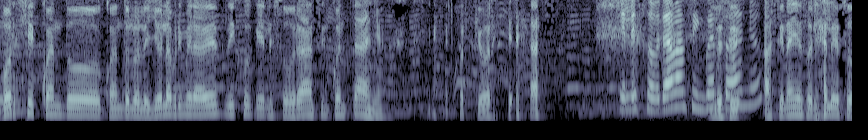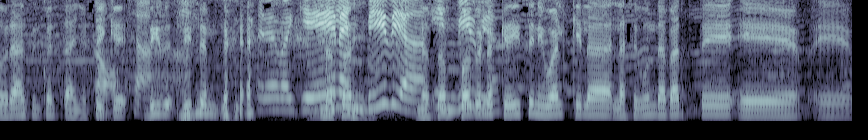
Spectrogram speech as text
Borges cuando, cuando lo leyó la primera vez dijo que le sobraban 50 años. Porque Borges ¿Que le sobraban 50 años? A 100 años solía le sobraban 50 años. Sí, que dicen... ¿Pero para qué? la envidia. No son pocos los que dicen igual que la, la segunda parte eh, eh,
